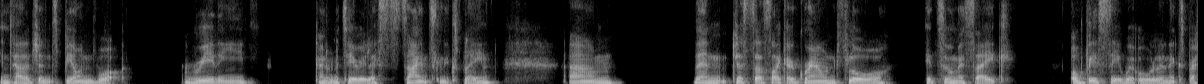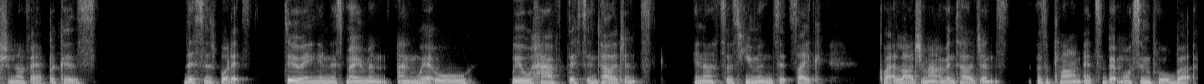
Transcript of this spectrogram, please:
intelligence beyond what really kind of materialist science can explain um, then just as like a ground floor it's almost like obviously we're all an expression of it because this is what it's doing in this moment and we're all we all have this intelligence in us as humans. It's like quite a large amount of intelligence as a plant. It's a bit more simple but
